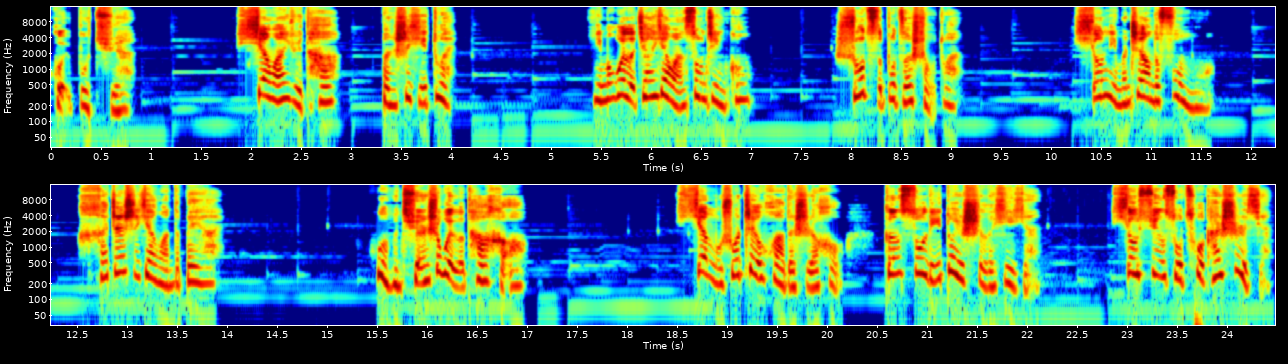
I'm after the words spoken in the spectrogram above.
鬼不觉，燕婉与他本是一对。你们为了将燕婉送进宫，如此不择手段。有你们这样的父母，还真是燕婉的悲哀。我们全是为了他好。燕母说这话的时候，跟苏黎对视了一眼，又迅速错开视线。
